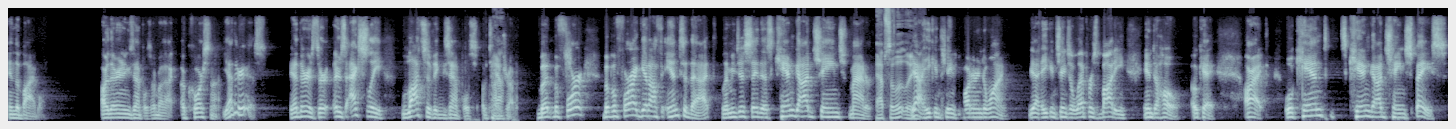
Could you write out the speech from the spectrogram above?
in the Bible? Are there any examples? Everybody like, of course not. Yeah, there is. Yeah, there is. There, there's actually lots of examples of time yeah. travel. But before, but before I get off into that, let me just say this: Can God change matter? Absolutely. Yeah, He can change water into wine. Yeah, He can change a leper's body into whole. Okay, all right. Well, can can God change space?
